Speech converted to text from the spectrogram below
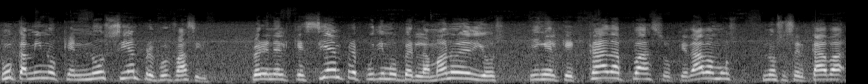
un camino que no siempre fue fácil, pero en el que siempre pudimos ver la mano de Dios y en el que cada paso que dábamos nos acercaba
